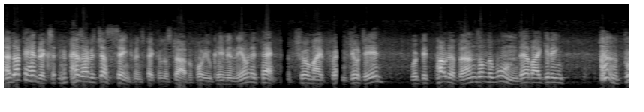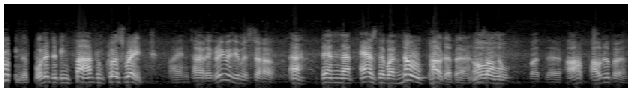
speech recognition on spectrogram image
Uh, Dr. Hendricks, as I was just saying to Inspector Lestrade before you came in, the only fact that show my friend guilty would be powder burns on the wound, thereby giving, proving that the bullet had been fired from close range. I entirely agree with you, Mr. Holmes. Uh, then, uh, as there were no powder burns on the... Oh, but there are powder burns,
